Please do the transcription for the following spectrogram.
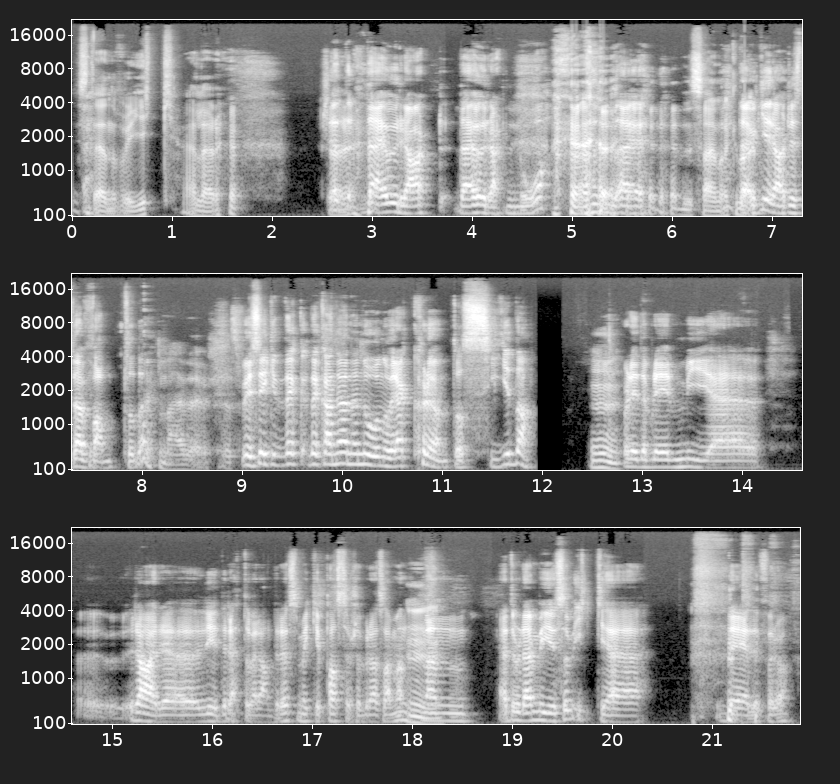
istedenfor gikk, eller det, det er jo rart Det er jo rart nå. Det er, Du det er jo ikke rart hvis du er vant til det. Nei, det er jo ikke det. Ikke, det, det kan jo hende noen ord er klønete å si, da. Mm. Fordi det blir mye øh, rare lyder etter hverandre som ikke passer så bra sammen. Mm. Men jeg tror det er mye som ikke deler for òg.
